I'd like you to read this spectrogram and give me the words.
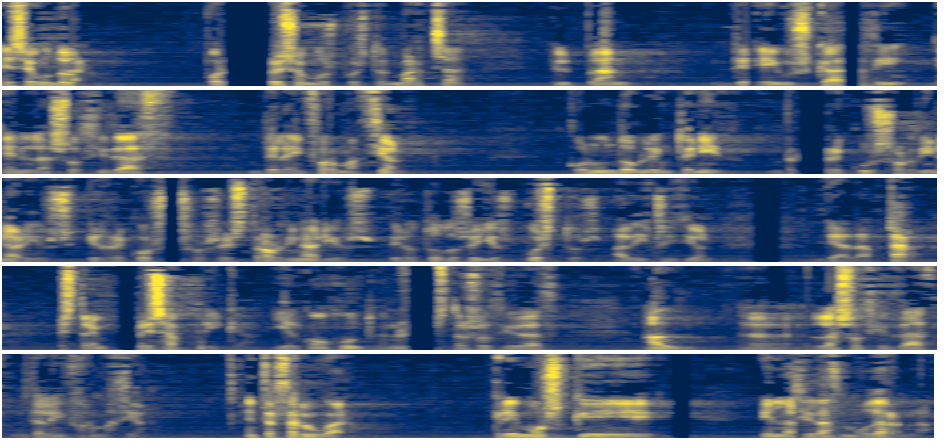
En segundo lugar, por eso hemos puesto en marcha el plan de Euskadi en la sociedad de la información, con un doble contenido, recursos ordinarios y recursos extraordinarios, pero todos ellos puestos a disposición de adaptar nuestra empresa pública y el conjunto de nuestra sociedad a eh, la sociedad de la información. En tercer lugar, creemos que en la ciudad moderna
